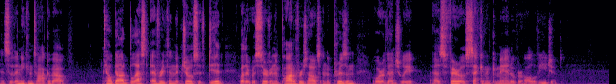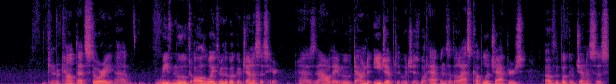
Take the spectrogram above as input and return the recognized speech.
And so then you can talk about how God blessed everything that Joseph did, whether it was serving in Potiphar's house, in the prison, or eventually as Pharaoh's second in command over all of Egypt. You can recount that story. Um, we've moved all the way through the book of Genesis here, as now they move down to Egypt, which is what happens in the last couple of chapters of the book of Genesis.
